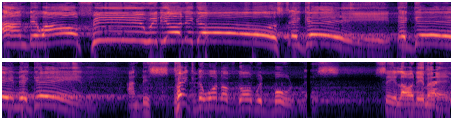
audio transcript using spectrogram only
and they were all filled with the Holy Ghost again, again, again. And they spake the word of God with boldness. Say loud, amen.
